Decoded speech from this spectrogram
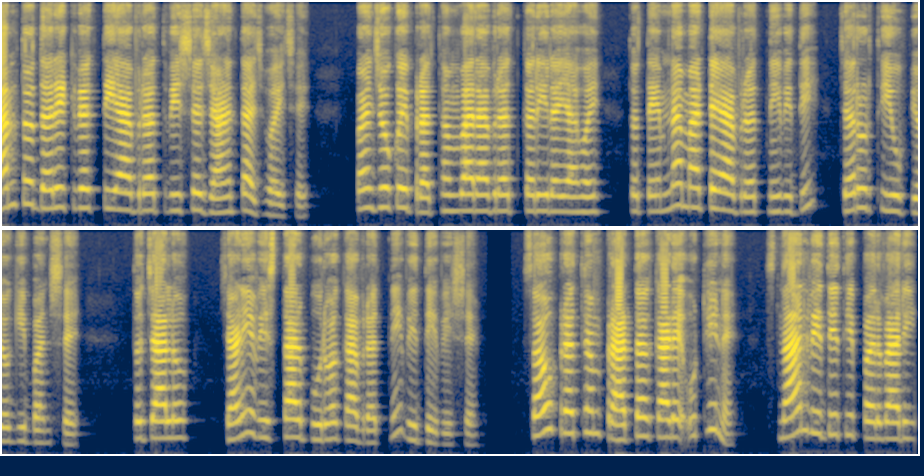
આમ તો દરેક વ્યક્તિ આ વ્રત વિશે જાણતા જ હોય છે. પણ જો કોઈ પ્રથમવાર આ વ્રત કરી રહ્યા હોય, તો તેમના માટે આ વ્રતની વિધિ જરૂરથી ઉપયોગી બનશે. તો ચાલો જાણીએ વિસ્તારપૂર્વક આ વ્રતની વિધિ વિશે. સૌ પ્રથમ પ્રાતઃકાળે ઉઠીને સ્નાન વિધિથી પરવારી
